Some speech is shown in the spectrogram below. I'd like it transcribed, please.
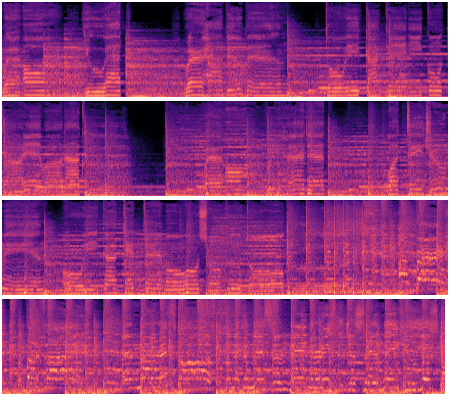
Where are you at? Where have you been? your sky.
